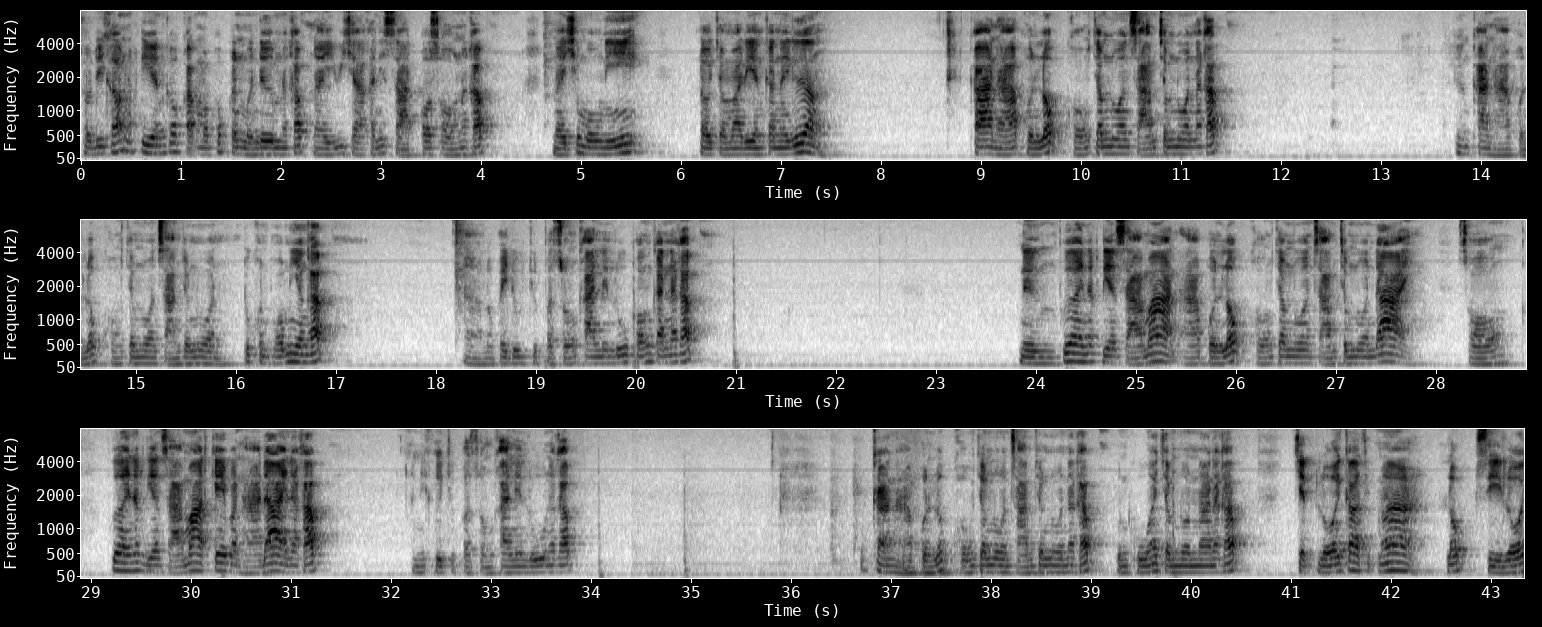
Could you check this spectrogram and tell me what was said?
สวัสดีครับนักเรียนก็กลับมาพบกันเหมือนเดิมนะครับ ในวิชาคณิตศาสตร์ป .2 นะครับ ในชั่วโมงนี้เราจะมาเรียนกันในเรื่อง การหาผลลบของจำนวน 3จำนวนนะครับ เรื่องการหาผลลบของจำนวน 3จำนวน ทุกคนพร้อมหรือยังครับเราไปดูจุดประสงค์การเรียนรู้พร้อมกันนะครับ 1. เพื่อให้นักเรียนสามารถหาผลลบของจำนวน 3จำนวนได้ 2. พื่อให้นักเรียนสามารถแก้ปัญหาได้นะครับ อันนี้คือจุดประสงค์การเรียนรู้นะครับ การหาผลลบของจำนวน 3จำนวนนะครับ คุณครูให้จำนวนมานะครับ 795ลบ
